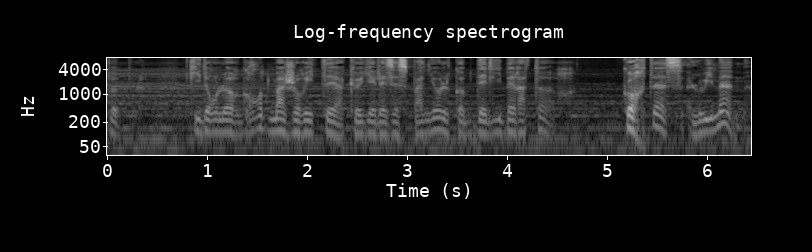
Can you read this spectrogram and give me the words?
peuples, qui dans leur grande majorité accueillaient les Espagnols comme des libérateurs. Cortés lui-même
